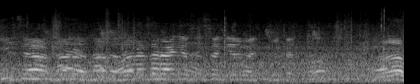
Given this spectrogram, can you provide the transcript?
Нельзя, надо, надо, надо заранее санкционировать выход. Да.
